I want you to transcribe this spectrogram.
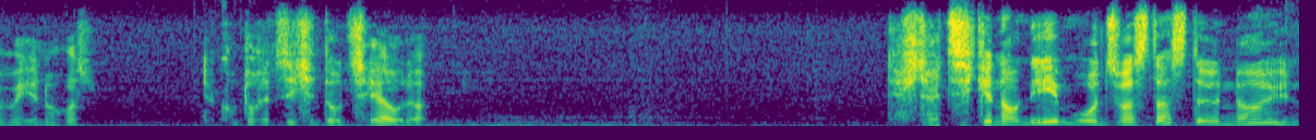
Können wir hier noch was? Der kommt doch jetzt nicht hinter uns her, oder? Der stellt sich genau neben uns. Was ist das denn? Nein.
